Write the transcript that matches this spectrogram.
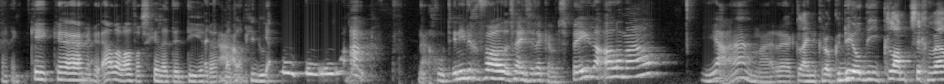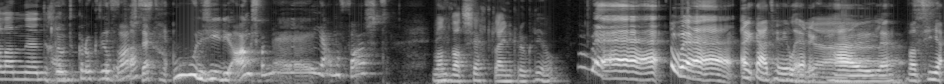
Met een kikker, allemaal verschillende dieren. Het maar dan- aapje doet ja. oeh, oeh, oeh. Nou goed, in ieder geval zijn ze lekker aan het spelen allemaal. Ja, maar eh kleine krokodil die klampt zich wel aan eh, de grote krokodil vast. hè. vast. Oeh, en dan zie je die angst van nee, hou me vast. Want wat zegt kleine krokodil? Hij gaat heel erg Ja. huilen. Want ja,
